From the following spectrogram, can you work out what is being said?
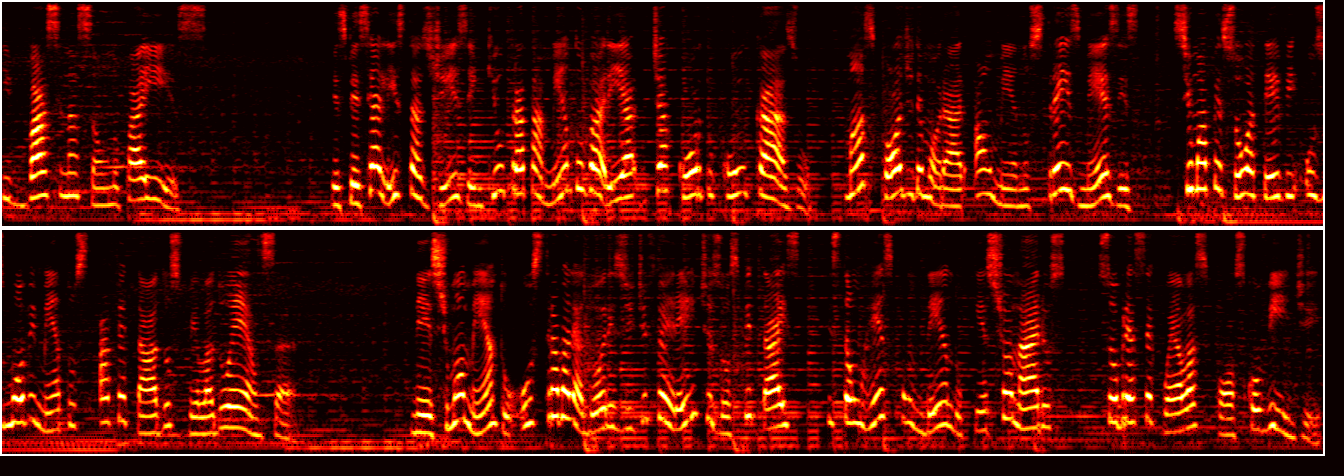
e vacinação no país. Especialistas dizem que o tratamento varia de acordo com o caso, mas pode demorar ao menos três meses se uma pessoa teve os movimentos afetados pela doença. Neste momento, os trabalhadores de diferentes hospitais estão respondendo questionários sobre as sequelas pós-Covid.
